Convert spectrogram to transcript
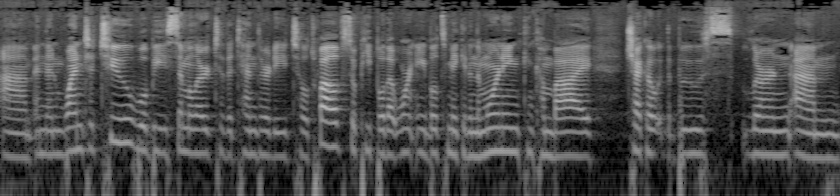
Um, and then 1 to 2 will be similar to the 10.30 till 12. So people that weren't able to make it in the morning can come by, check out the booths, learn um,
